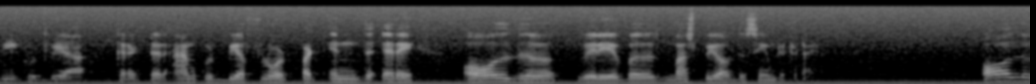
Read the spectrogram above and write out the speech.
b could be a character m could be a float. But in the array all the variables must be of the same data type all the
